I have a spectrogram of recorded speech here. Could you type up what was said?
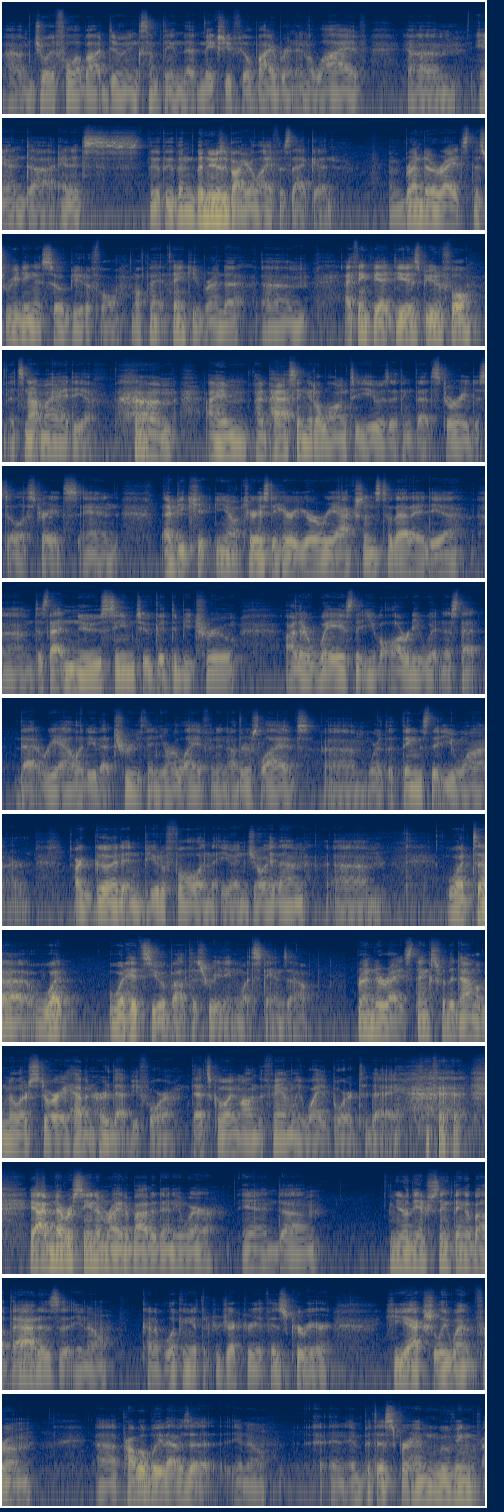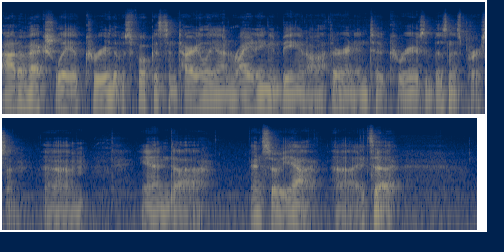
um, joyful about doing, something that makes you feel vibrant and alive. Um, and uh, and it's the, the, the news about your life is that good. Brenda writes, This reading is so beautiful. Well, th- thank you, Brenda. Um, I think the idea is beautiful. It's not my idea. Um, I'm, I'm passing it along to you as I think that story just illustrates. And I'd be cu- you know, curious to hear your reactions to that idea. Um, does that news seem too good to be true? Are there ways that you've already witnessed that, that reality, that truth in your life and in others' lives, um, where the things that you want are, are good and beautiful and that you enjoy them? Um, what uh, what what hits you about this reading? What stands out? Brenda writes, Thanks for the Donald Miller story. Haven't heard that before. That's going on the family whiteboard today. yeah, I've never seen him write about it anywhere. And, um, you know, the interesting thing about that is that, you know, kind of looking at the trajectory of his career, he actually went from uh, probably that was a, you know, an impetus for him moving out of actually a career that was focused entirely on writing and being an author and into a career as a business person. Um, and uh, and so yeah, uh, it's a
